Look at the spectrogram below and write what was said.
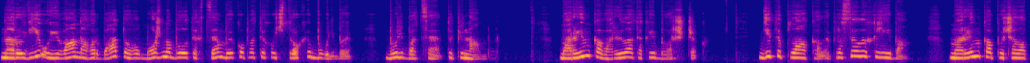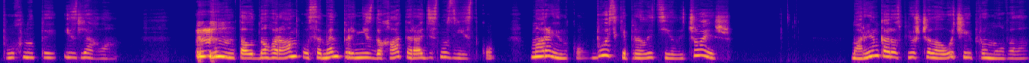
На рові у Івана Горбатого можна було тихцем викопати хоч трохи бульби. Бульба це топінамбур. Маринка варила такий борщик. Діти плакали, просили хліба. Маринка почала пухнути і злягла. Та одного ранку Семен приніс до хати радісну звістку. Маринко, бузьки прилетіли, чуєш? Маринка розплющила очі і промовила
